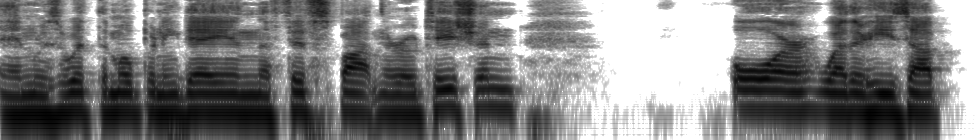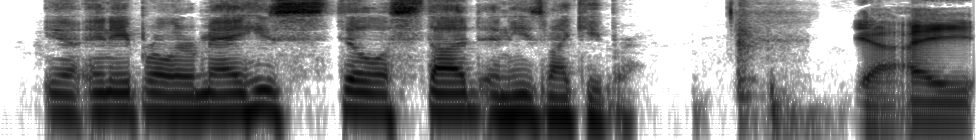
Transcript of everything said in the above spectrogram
and was with them opening day in the fifth spot in the rotation, or whether he's up in April or May, he's still a stud and he's my keeper. Yeah, I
